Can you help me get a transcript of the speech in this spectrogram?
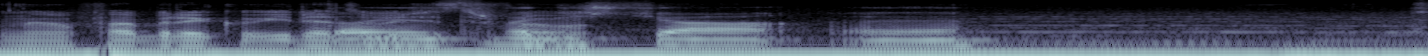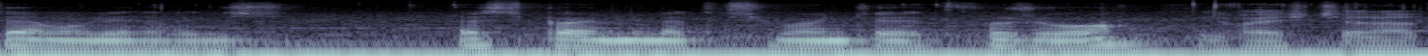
No, fabryku, ile to, To będzie jest trwało? 20... Y, co ja mówię 20? Teraz ci powiem ile to się będzie tworzyło. 20 lat.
